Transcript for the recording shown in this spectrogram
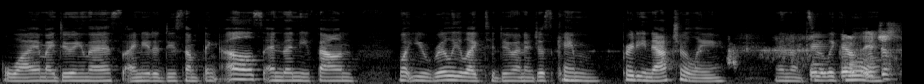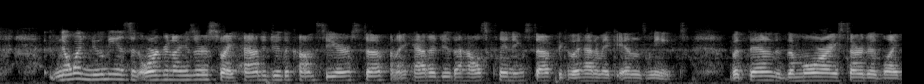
why am I doing this? I need to do something else. And then you found what you really like to do and it just came pretty naturally. And that's really cool. Yeah, it just no one knew me as an organizer, so I had to do the concierge stuff and I had to do the house cleaning stuff because I had to make ends meet. But then the more I started like,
